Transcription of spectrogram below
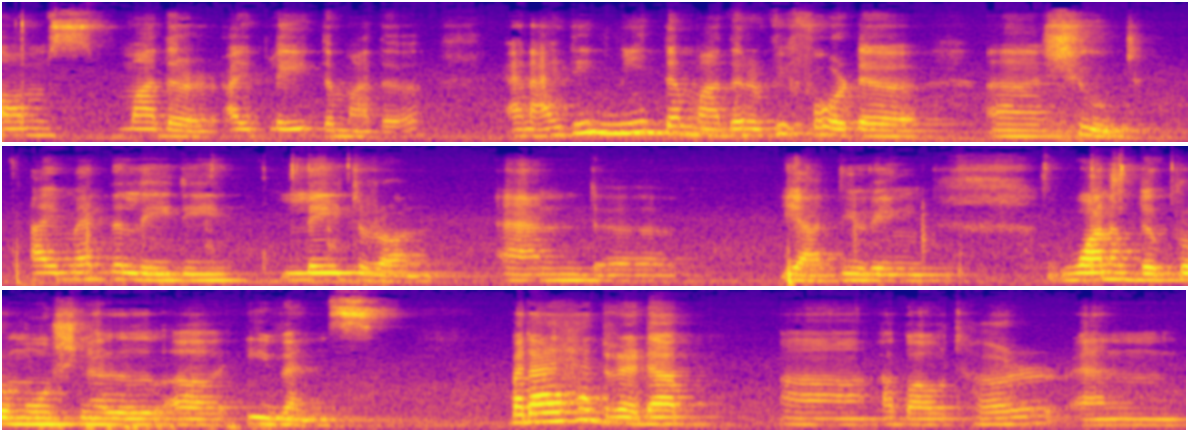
sitcom's mother. I played the mother, and I didn't meet the mother before the uh, shoot. I met the lady later on, and uh, yeah, during one of the promotional uh, events. But I had read up uh, about her, and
